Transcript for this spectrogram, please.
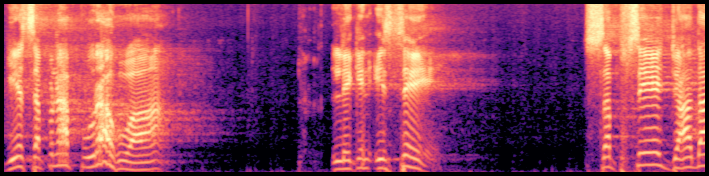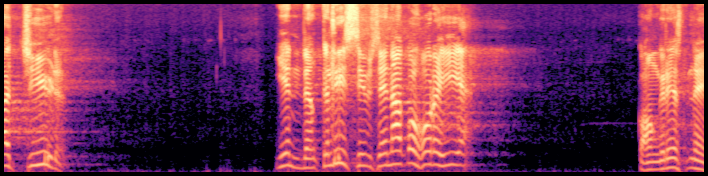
ये सपना पूरा हुआ, लेकिन इससे सबसे ज़्यादा चीड़ ये नकली शिवसेना को हो रही है। कांग्रेस ने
